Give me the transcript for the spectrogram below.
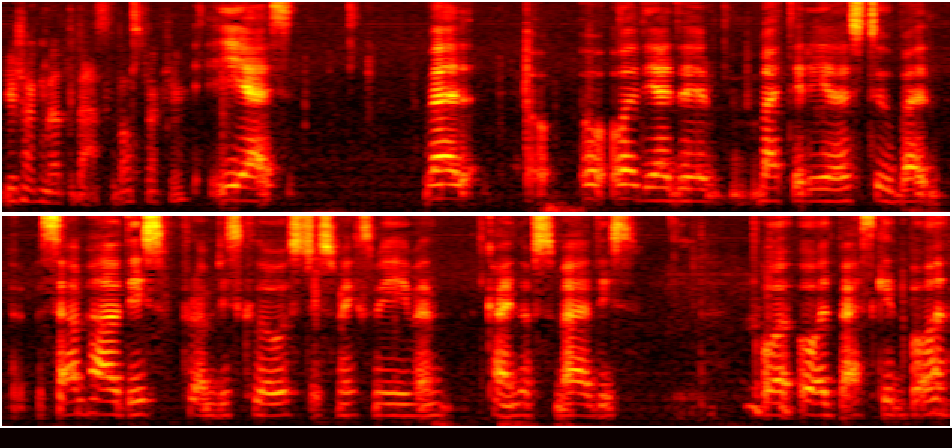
You're talking about the basketball structure. Yes. Well, all the other materials too, but somehow this from this close just makes me even kind of smell this old, old basketball.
